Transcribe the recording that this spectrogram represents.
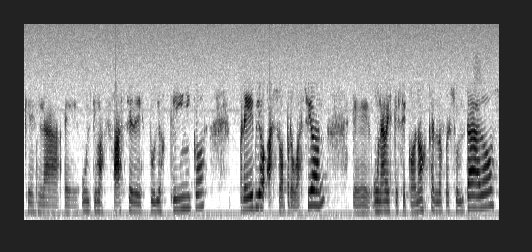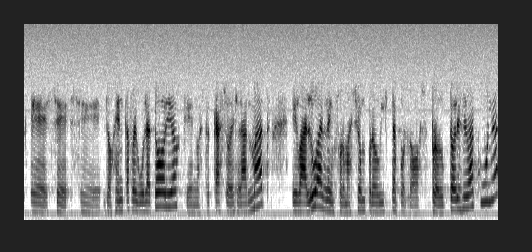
que es la eh, última fase de estudios clínicos previo a su aprobación. Eh, una vez que se conozcan los resultados, eh, se, los entes regulatorios, que en nuestro caso es la ANMAT, evalúan la información provista por los productores de vacunas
